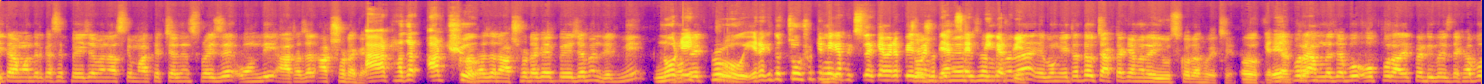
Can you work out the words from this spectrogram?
এটা আমাদের কাছে পেয়ে যাবেন আজকে মার্কেট চ্যালেঞ্জ প্রাইসে অনলি আট হাজার আটশো টাকায়। আট হাজার আটশো। আট হাজার আটশো টাকায় পেয়ে যাবেন রেডমি নোট এইট প্রো এটা কিন্তু চৌষট্টি। মেগাপিক্সেলের ক্যামেরা পেয়ে যাবেন ব্যাক সাইড ফিঙ্গারপ্রিন্ট এবং এটাতেও চারটা ক্যামেরা ইউজ করা হয়েছে। এরপরে আমরা যাব ওপ্পোর আরেকটা ডিভাইস দেখাবো।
